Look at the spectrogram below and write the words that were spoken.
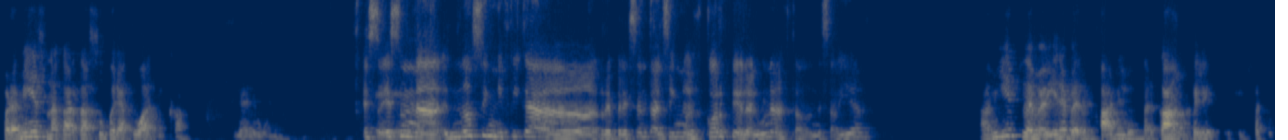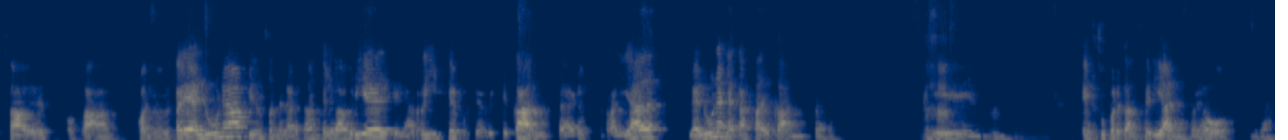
Para mí es una carta súper acuática, la luna. Es, es, eh, una, ¿No significa, representa el signo de Escorpio la luna hasta donde sabía? A mí se me viene a pensar en los arcángeles, porque ya tú sabes, o sea, cuando me sale la luna pienso en el arcángel Gabriel, que la rige, porque rige cáncer. En realidad, la luna es la casa de cáncer. Eh, es súper canceriana para vos, mira.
